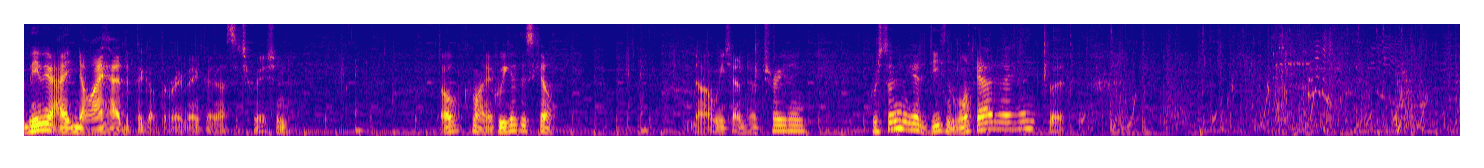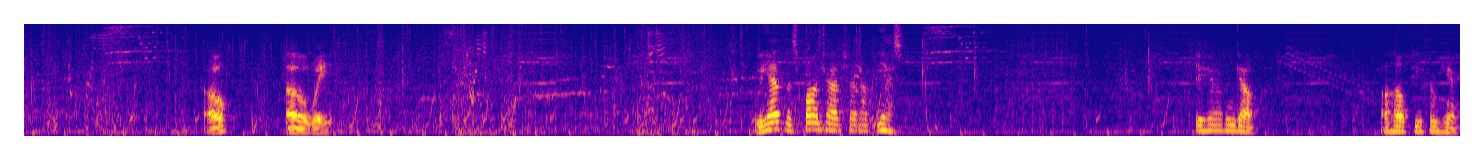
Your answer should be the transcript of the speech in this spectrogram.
Maybe I, no, I had to pick up the Rainmaker in that situation. Oh, come on, if we get this kill. No, we end up trading. We're still gonna get a decent look at it, I think, but... Oh? Oh, wait. We have the spawn trap set up. Yes. Pick it up and go. I'll help you from here.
